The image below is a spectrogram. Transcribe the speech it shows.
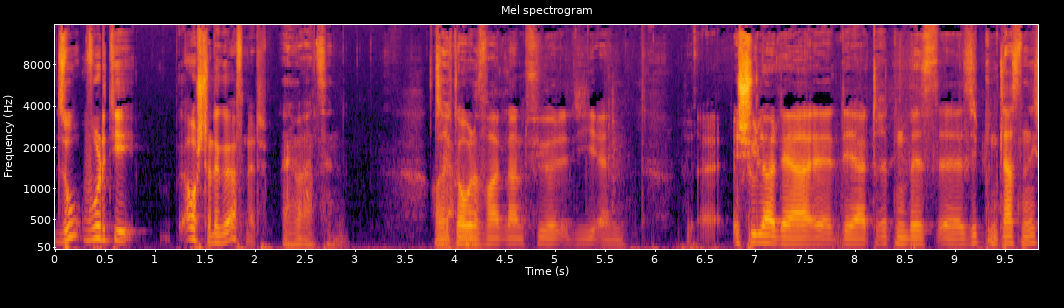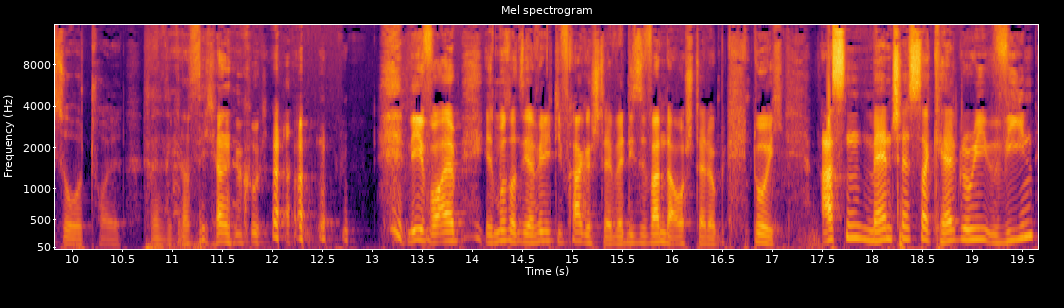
So wurde die Ausstellung geöffnet. Ein Wahnsinn. Also Tja. ich glaube, das war dann für die ähm, äh, Schüler der, äh, der dritten bis äh, siebten Klassen nicht so toll, wenn sie das sich angeguckt haben. Nee, vor allem, jetzt muss man sich ja wirklich die Frage stellen, wenn diese Wanderausstellung durch Assen, Manchester, Calgary, Wien,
